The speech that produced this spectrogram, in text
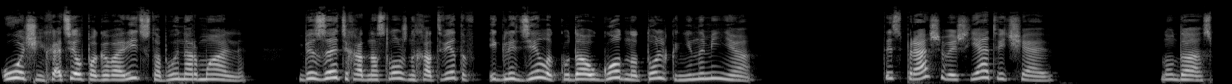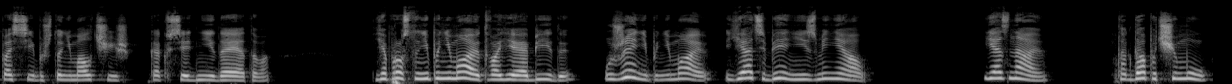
Очень хотел поговорить с тобой нормально. Без этих односложных ответов и глядела куда угодно, только не на меня. Ты спрашиваешь, я отвечаю. Ну да, спасибо, что не молчишь, как все дни до этого. Я просто не понимаю твоей обиды. Уже не понимаю. Я тебе не изменял. Я знаю. Тогда почему?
